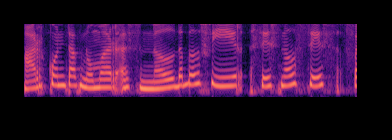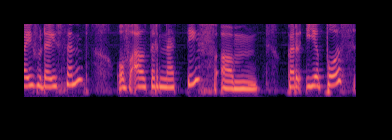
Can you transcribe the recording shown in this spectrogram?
Haar kontaknommer is 044 606 5000 of alternatief um per e-pos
